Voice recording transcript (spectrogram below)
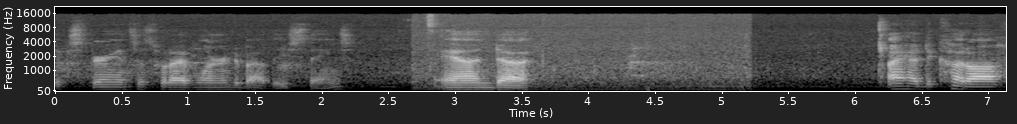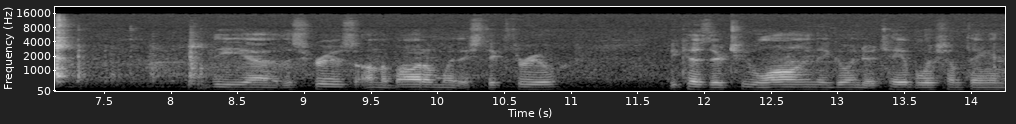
experience. That's what I've learned about these things. And uh, I had to cut off the uh, the screws on the bottom where they stick through because they're too long and they go into a table or something. And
